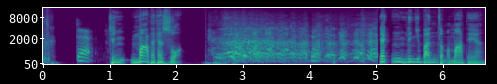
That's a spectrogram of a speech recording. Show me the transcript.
对，就你骂他他爽。那那你一般怎么骂他呀？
